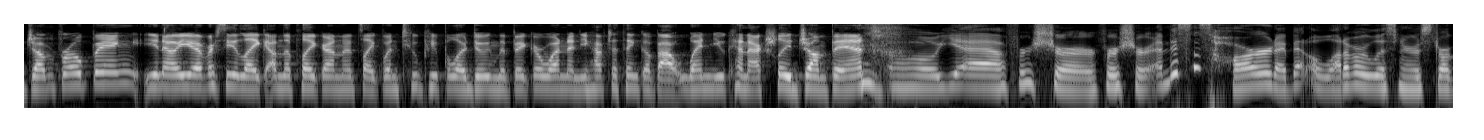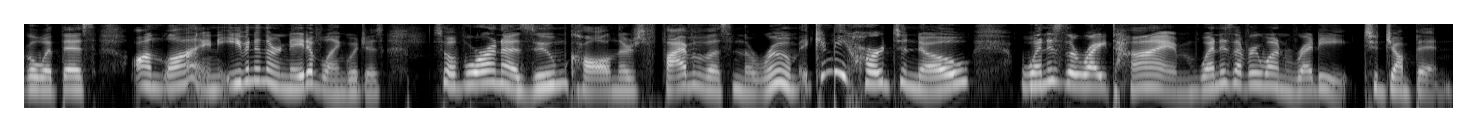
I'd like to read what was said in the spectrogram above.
jump roping. You know, you ever see like on the playground, it's like when two people are doing the bigger one and you have to think about when you you can actually jump in. Oh, yeah, for sure. For sure. And this is hard. I bet a lot of our listeners struggle with this online, even in their native languages. So if we're on a Zoom call and there's five of us in the room, it can be hard to know when is the right time. When is everyone ready to jump in?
